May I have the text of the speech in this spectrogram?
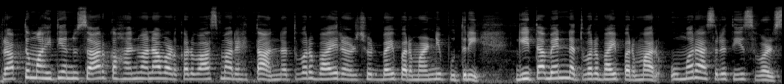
પ્રાપ્ત માહિતી અનુસાર કહાનવાના વળકરવાસમાં રહેતા નતવરભાઈ રણછોડભાઈ પરમારની પુત્રી ગીતાબેન નતવરભાઈ પરમાર ઉંમર આશરે ત્રીસ વર્ષ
